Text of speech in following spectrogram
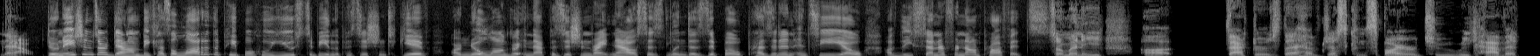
now. Donations are down because a lot of the people who used to be in the position to give are no longer in that position right now, says Linda Czipo, president and CEO of the Center for Nonprofits. So many uh, factors that have just conspired to wreak havoc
